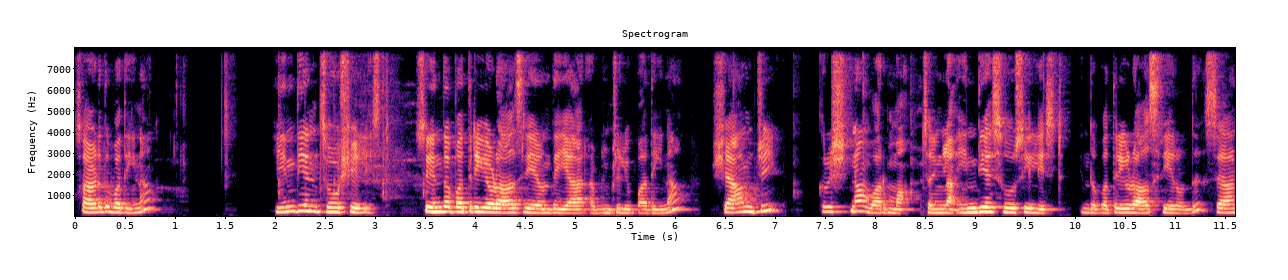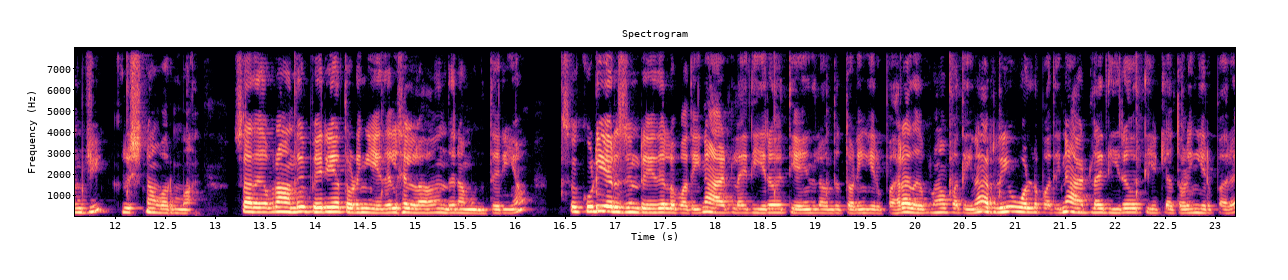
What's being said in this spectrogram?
ஸோ அடுத்து பார்த்தீங்கன்னா இந்தியன் சோஷியலிஸ்ட் ஸோ இந்த பத்திரிகையோட ஆசிரியர் வந்து யார் அப்படின்னு சொல்லி பார்த்தீங்கன்னா ஷாம்ஜி கிருஷ்ணா வர்மா சரிங்களா? இந்திய சோசியலிஸ்ட் இந்த பத்திரிகையோட ஆசிரியர் வந்து சாம்ஜி கிருஷ்ணவர்மா. ஸோ அதுக்கப்புறம் வந்து பெரியார் தொடங்கிய இதழ்கள்லாம் வந்து நமக்கு தெரியும். ஸோ குடியரசுன்ற இதில் பார்த்தீங்கன்னா ஆயிரத்தி தொள்ளாயிரத்தி இருபத்தி ஐந்தில் வந்து தொடங்கியிருப்பார். அதுக்கப்புறம் பார்த்தீங்கன்னா ரீ வேர்ல்டு பார்த்தீங்கன்னா ஆயிரத்தி தொள்ளாயிரத்தி இருபத்தி எட்டில் தொடங்கியிருப்பார்.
